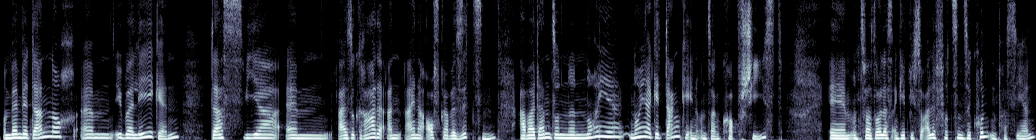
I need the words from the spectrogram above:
Und wenn wir dann noch ähm, überlegen, dass wir ähm, also gerade an einer Aufgabe sitzen, aber dann so eine neue, neuer Gedanke in unseren Kopf schießt, ähm, und zwar soll das angeblich so alle 14 Sekunden passieren,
